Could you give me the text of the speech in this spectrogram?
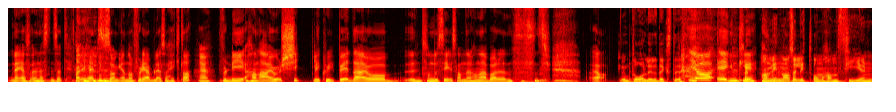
Nei, jeg har nesten sett ferdig hele sesongen nå fordi jeg ble så hekta. Ja. Fordi han er jo skikkelig creepy. Det er jo, som du sier, Sander, han er bare Ja, En dårligere Dexter. ja egentlig. Han minner meg altså litt om han fyren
